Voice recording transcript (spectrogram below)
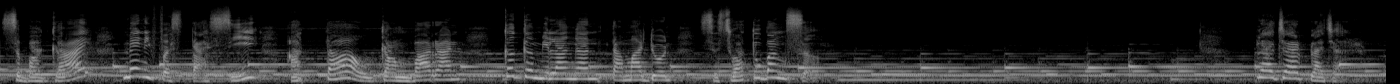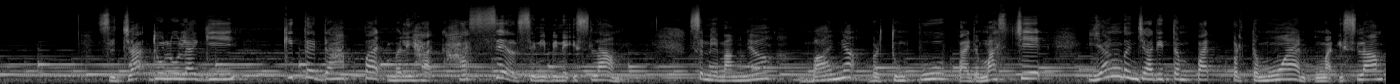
sebagai manifestasi atau gambaran kegemilangan tamadun sesuatu bangsa. Pelajar-pelajar, sejak dulu lagi kita dapat melihat hasil seni bina Islam sememangnya banyak bertumpu pada masjid yang menjadi tempat pertemuan umat Islam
